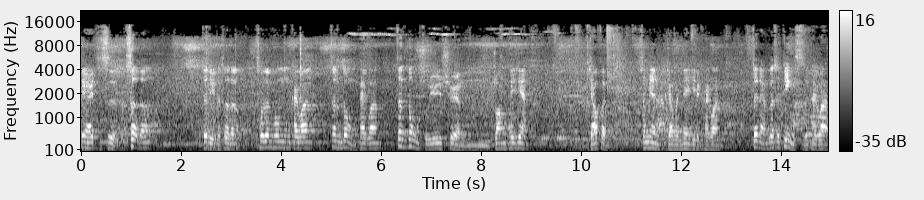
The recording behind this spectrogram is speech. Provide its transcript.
电源指示，射灯，这里的射灯，抽真空开关，震动开关，震动属于选装配件，脚粉，正面脚粉电机的开关，这两个是定时开关，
